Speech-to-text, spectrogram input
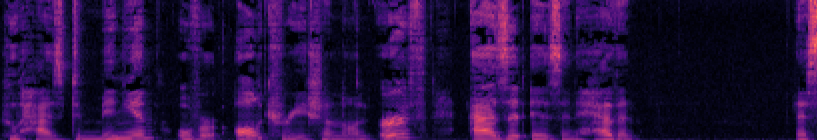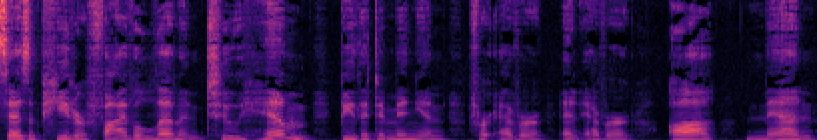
who has dominion over all creation on earth as it is in heaven. And it says in Peter 5:11, "To him be the dominion forever and ever. Amen."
